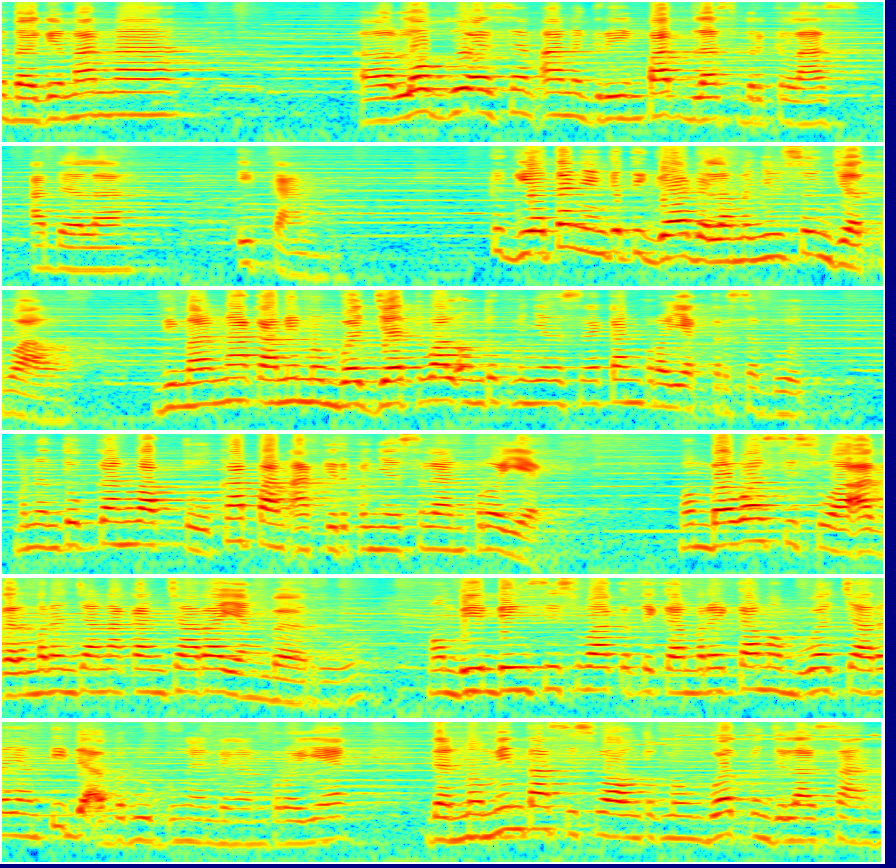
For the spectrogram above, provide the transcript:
sebagaimana logo SMA Negeri 14 berkelas adalah ikan. Kegiatan yang ketiga adalah menyusun jadwal, di mana kami membuat jadwal untuk menyelesaikan proyek tersebut, menentukan waktu kapan akhir penyelesaian proyek, membawa siswa agar merencanakan cara yang baru, membimbing siswa ketika mereka membuat cara yang tidak berhubungan dengan proyek, dan meminta siswa untuk membuat penjelasan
